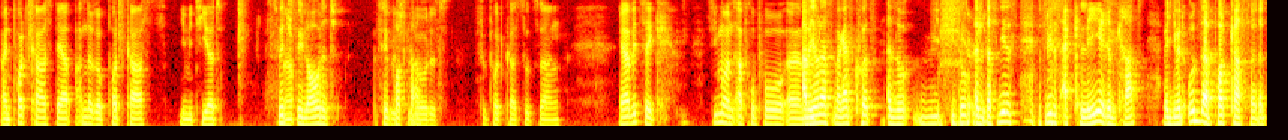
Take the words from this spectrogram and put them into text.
ein Podcast, der andere Podcasts imitiert. Switch Ja. Reloaded für Switch Podcasts. Reloaded. Für Podcasts sozusagen. Ja, witzig. Simon, apropos, ähm, Aber Jonas, mal ganz kurz, also wie, wie dumm, also dass wir das, dass wir das erklären grad, wenn jemand unser Podcast hört, dann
